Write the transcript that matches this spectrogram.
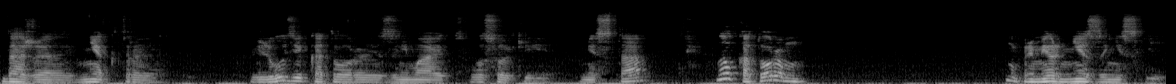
даже некоторые люди, которые занимают высокие места, но которым, например, не занесли.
